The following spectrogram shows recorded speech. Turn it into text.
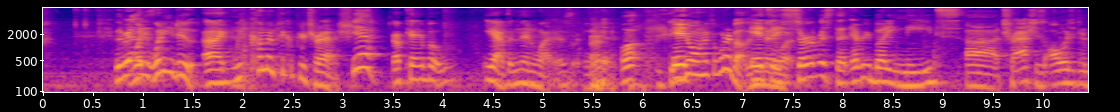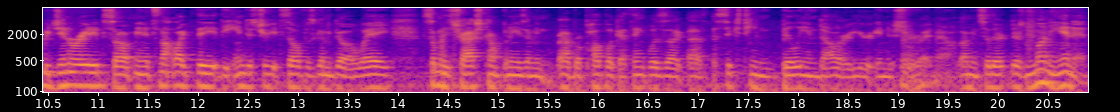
what, what do you do? Uh, we come and pick up your trash. Yeah. Okay, but yeah, but then what? It's like. Well, you it- don't have to worry about it. It's a what? service that everybody needs. Uh, trash is always going to be generated, so I mean, it's not like the, the industry itself is going to go away. Some of these trash companies, I mean, uh, Republic, I think, was a, a, a sixteen billion dollar a year industry Hmm. right now. I mean, so there, there's money in it,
